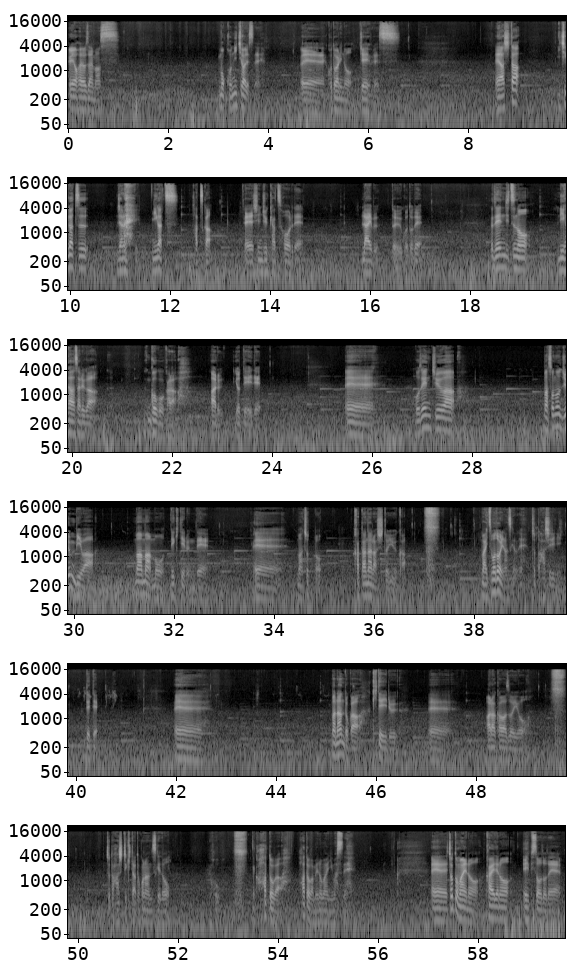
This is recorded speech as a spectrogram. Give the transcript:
えー、おはようございます。もうこんにちはですね。えー、断りの JF です。えー、明日1月じゃない2月20日、えー、新宿キャッツホールでライブということで前日のリハーサルが午後からある予定でえー、午前中はまあ、その準備はまあまあもうできてるんで、えー、まあちょっと肩慣らしというかまあいつも通りなんですけどねちょっと走りに出てえー、まあ何度か来ている、えー、荒川沿いをちょっと走ってきたとこなんですけどなんか鳩が鳩が目の前にいますね。えー、ちょっと前の楓のエピソードで、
